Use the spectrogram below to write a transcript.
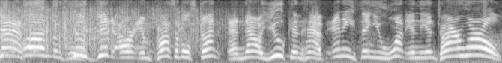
Yes. Wonderful! You did our impossible stunt, and now you can have anything you want in the entire world.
